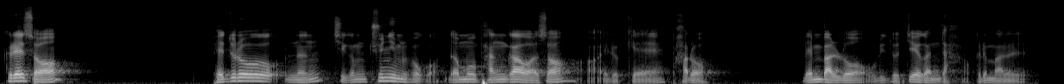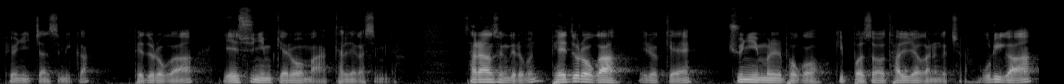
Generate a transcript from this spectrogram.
그래서 베드로는 지금 주님을 보고 너무 반가워서 어, 이렇게 바로 맨발로 우리도 뛰어간다 그런 말을 표현이 있지 않습니까? 베드로가 예수님께로 막 달려갔습니다. 사랑하는 성도 여러분, 베드로가 이렇게 주님을 보고 기뻐서 달려가는 것처럼 우리가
